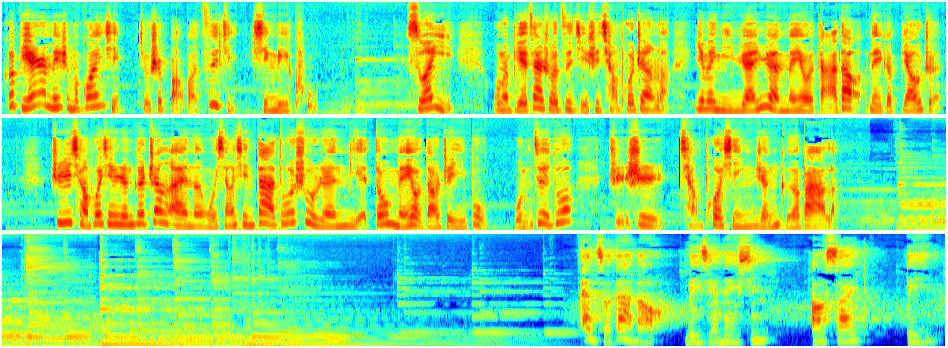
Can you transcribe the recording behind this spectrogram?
和别人没什么关系，就是宝宝自己心里苦。所以，我们别再说自己是强迫症了，因为你远远没有达到那个标准。至于强迫型人格障碍呢，我相信大多数人也都没有到这一步，我们最多只是强迫型人格罢了。探索大脑，理解内心，Outside In。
